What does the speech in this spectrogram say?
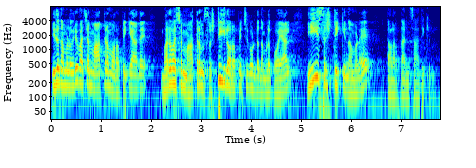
ഇത് നമ്മൾ ഒരു വശം മാത്രം ഉറപ്പിക്കാതെ മറുവശം മാത്രം സൃഷ്ടിയിൽ ഉറപ്പിച്ചുകൊണ്ട് നമ്മൾ പോയാൽ ഈ സൃഷ്ടിക്ക് നമ്മളെ തളർത്താൻ സാധിക്കും.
